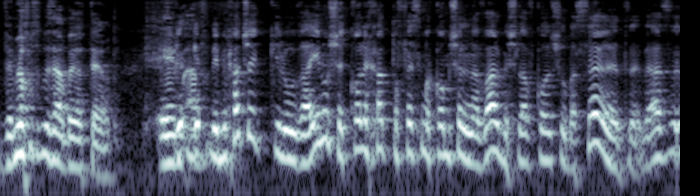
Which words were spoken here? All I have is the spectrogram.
והם יכולים לעשות בזה הרבה יותר. אמ, במיוחד שכאילו ראינו שכל אחד תופס מקום של נבל בשלב כלשהו בסרט, ואז...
